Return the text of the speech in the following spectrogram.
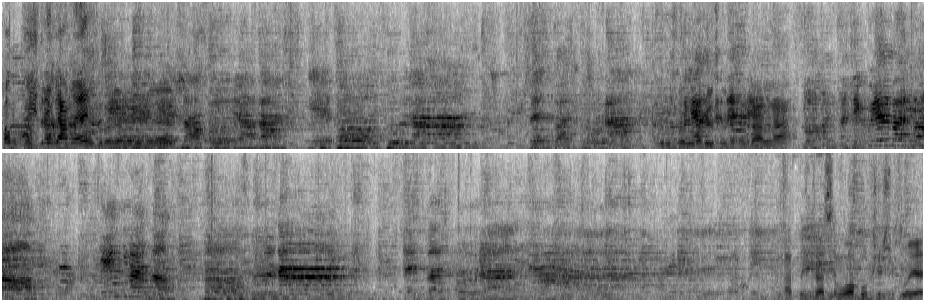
Pozdrawiamy. Pozdrawiamy również. Wrocławiu Wawielska Katedralna. Dziękujemy bardzo. Dzięki bardzo. Pozwól nam przespać poranka. A tymczasem Łochów się szykuje.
